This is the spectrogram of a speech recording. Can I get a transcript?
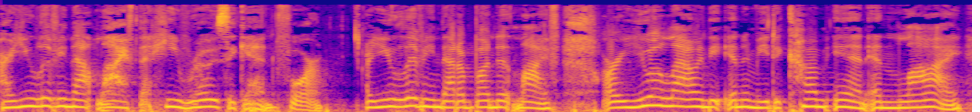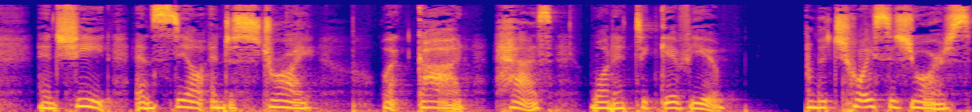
Are you living that life that he rose again for? Are you living that abundant life? Are you allowing the enemy to come in and lie and cheat and steal and destroy what God has wanted to give you? And the choice is yours.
